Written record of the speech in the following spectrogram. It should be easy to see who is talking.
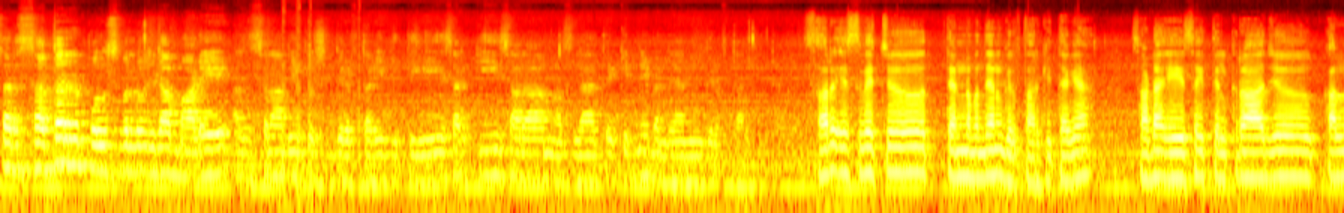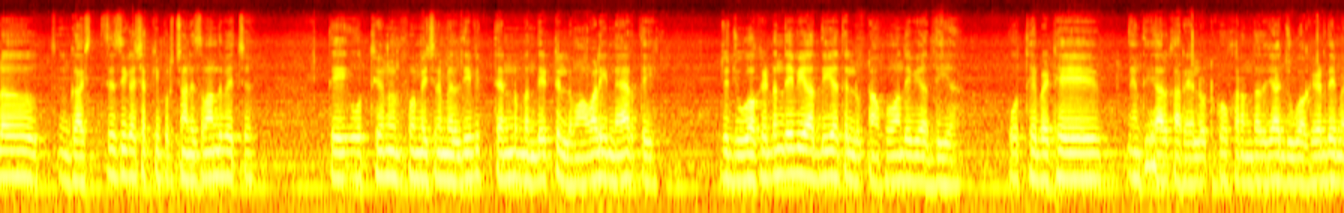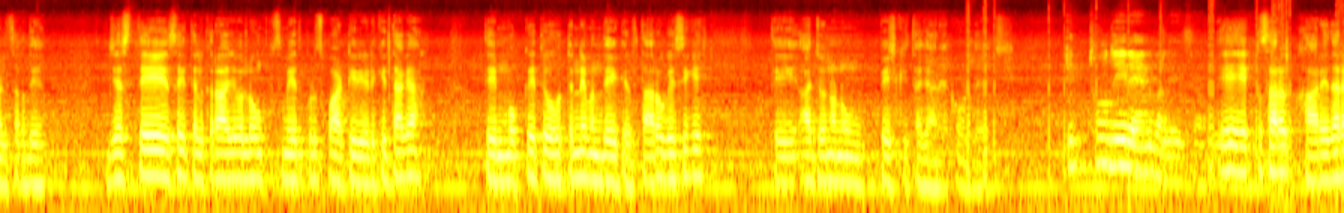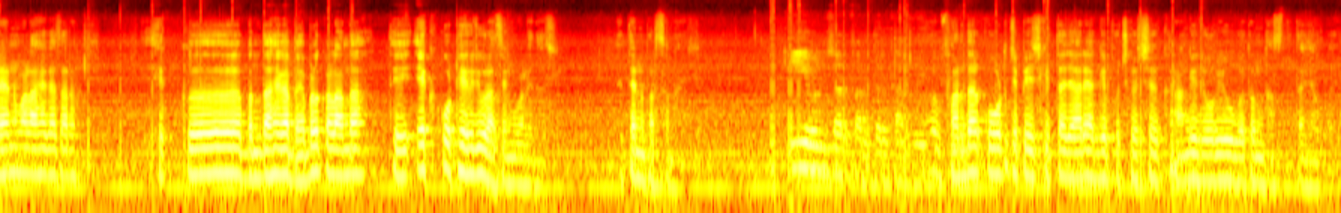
Speaker 1: Sir, ਸਦਰ police ਵੱਲੋਂ ਜਿਹੜਾ ਮਾੜੇ ਅਨਸਰਾਂ ਦੀ ਕੁਝ ਗ੍ਰਿਫਤਾਰੀ ਕੀਤੀ ਗਈ ਹੈ ਸਰ ਕੀ ਸਾਰਾ ਮਸਲਾ ਹੈ ਤੇ ਕਿੰਨੇ ਬੰਦਿਆਂ ਨੂੰ ਗ੍ਰਿਫਤਾਰ ਕੀਤਾ ਗਿਆ?
Speaker 2: ਸਰ, ਇਸ ਵਿੱਚ ਤਿੰਨ ਬੰਦਿਆਂ ਨੂੰ ਗ੍ਰਿਫਤਾਰ ਕੀਤਾ ਗਿਆ। ਸਾਡਾ ਏਐਸਆਈ ਤਿਲਕਰਾਜ ਕੱਲ ਗਸ਼ਤ ਤੇ ਸੀਗਾ ਸ਼ੱਕੀ ਪੁਰਸ਼ਾਂ ਦੇ ਸੰਬੰਧ ਵਿੱਚ ਤੇ ਉੱਥੇ ਉਹਨੂੰ ਇਨਫੋਰਮੇਸ਼ਨ ਮਿਲਦੀ ਵੀ ਤਿੰਨ ਬੰਦੇ ਢਿੱਲਵਾਂ ਵਾਲੀ ਨਹਿਰ ਤੇ, ਜੋ ਜੂਆ ਖੇਡਣ ਦੇ ਵੀ ਆਦੀ ਆ ਤੇ ਲੁੱਟਾਂ ਖੋਹਾਂ ਦੇ ਵੀ ਆਦੀ ਆ। ਉੱਥੇ ਬੈਠੇ ਇੰਤਜ਼ਾਰ ਕਰ ਰਹੇ ਆ ਲੁੱਟ ਖੋਹ ਕਰਨ ਦਾ ਜਾਂ ਜੂਆ ਖੇਡਦੇ ਮਿਲ ਸਕਦੇ ਆ। ਜਿਸ ਤੇ ਏਐਸਆਈ ਤਿਲਕਰਾਜ ਵੱਲੋਂ ਸਮੇਤ ਪੁਲਿਸ ਪਾਰਟੀ ਰੇਡ ਕੀਤਾ ਗਿਆ ਤੇ ਮੌਕੇ ਤੇ ਉਹ ਤਿੰਨੇ ਬੰਦੇ ਗ੍ਰਿਫਤਾਰ ਹੋ ਗਏ ਸੀਗੇ ਤੇ ਅੱਜ ਉਹਨਾਂ ਨੂੰ ਪੇਸ਼ ਕੀਤਾ ਜਾ ਰਿਹਾ ਕੋਰਟ ਦੇ ਵਿੱਚ।
Speaker 1: ਕਿੱਥੋਂ ਦੇ ਰਹਿਣ ਵਾਲੇ ਸਰ?
Speaker 2: ਇਹ ਇੱਕ ਸਰ ਖਾਰੇ ਦਾ ਰਹਿਣ ਵਾਲਾ ਹੈਗਾ ਸਰ। ਇੱਕ ਬੰਦਾ ਹੈਗਾ ਬਹਿਬਲ ਕਲਾਂ ਦਾ ਤੇ ਇੱਕ ਕੋਠੇ ਹਜੂਰਾ ਸਿੰਘ ਵਾਲੇ ਦਾ ਸੀ। ਇਹ ਤਿੰਨ ਪਰਸਨ ਹੈ ਜੀ।
Speaker 1: ਕੀ ਹੁਣ ਸਰ ਫਰਦਰ ਕਰ ਰਹੀ
Speaker 2: ਫਰਦਰ ਕੋਰਟ 'ਚ ਪੇਸ਼ ਕੀਤਾ ਜਾ ਰਿਹਾ, ਅੱਗੇ ਪੁੱਛਗਿੱਛ ਕਰਾਂਗੇ, ਜੋ ਵੀ ਹੋਊਗਾ ਤੁਹਾਨੂੰ ਦੱਸ ਦਿੱਤਾ ਜਾਊਗਾ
